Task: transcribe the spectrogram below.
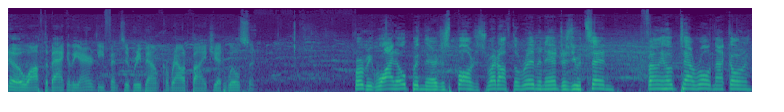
no, off the back of the iron. Defensive rebound corralled by Jett-Wilson. Furby wide open there, just ball just right off the rim, and Andrews, you would say, finally hometown roll, not going,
